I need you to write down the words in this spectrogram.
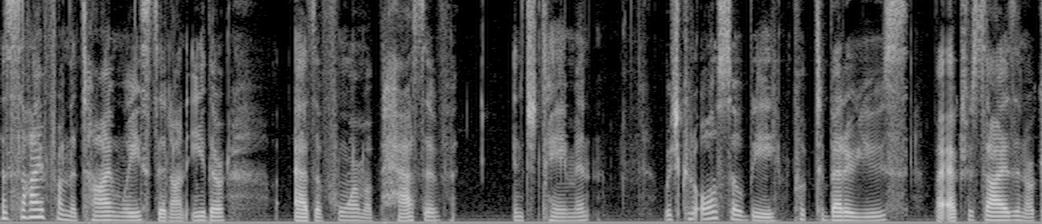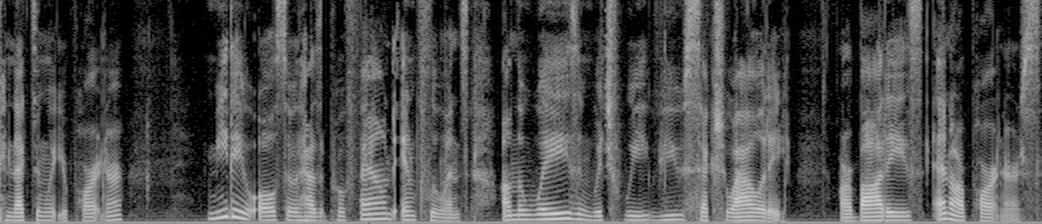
Aside from the time wasted on either as a form of passive entertainment, which could also be put to better use by exercising or connecting with your partner, Media also has a profound influence on the ways in which we view sexuality, our bodies, and our partners.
